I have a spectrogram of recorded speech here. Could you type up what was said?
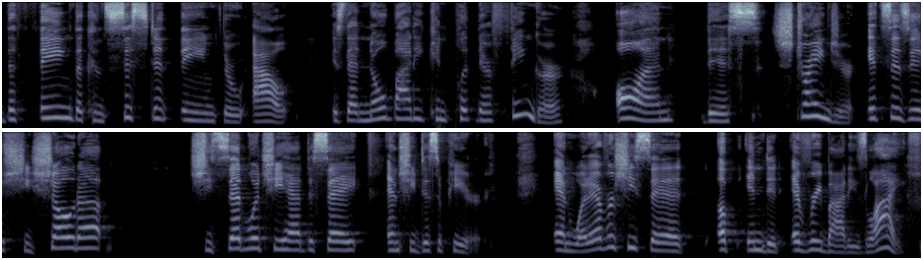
the thing, the consistent theme throughout is that nobody can put their finger on this stranger. It's as if she showed up she said what she had to say and she disappeared. And whatever she said upended everybody's life.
